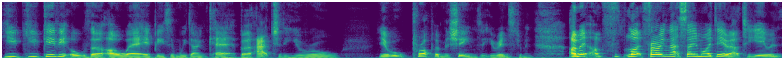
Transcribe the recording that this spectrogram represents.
you you give it all the oh we're hippies and we don't care, but actually you're all you're all proper machines at your instrument. I mean, I'm f- like throwing that same idea out to you and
